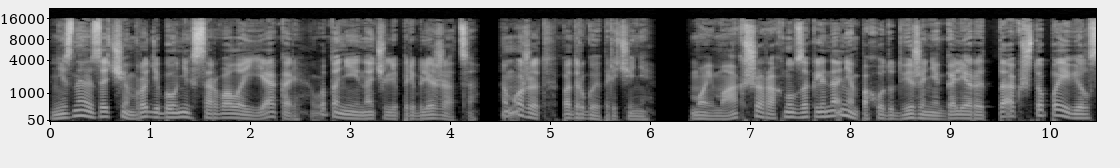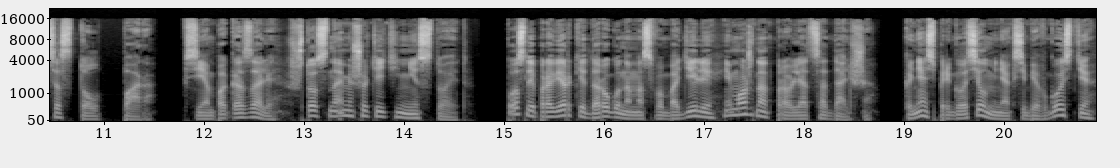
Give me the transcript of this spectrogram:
Не знаю зачем, вроде бы у них сорвало якорь, вот они и начали приближаться. А может, по другой причине. Мой маг шарахнул заклинанием по ходу движения галеры так, что появился столб пара. Всем показали, что с нами шутить не стоит. После проверки дорогу нам освободили, и можно отправляться дальше. Князь пригласил меня к себе в гости,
